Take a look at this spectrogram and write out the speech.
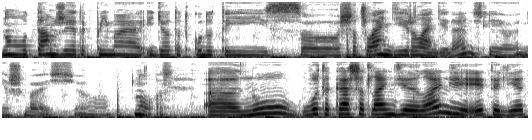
Ну, там же, я так понимаю, идет откуда-то из э, Шотландии и Ирландии, да, если я не ошибаюсь. Э, ну, а, ну, вот такая Шотландия и Ирландия это лет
